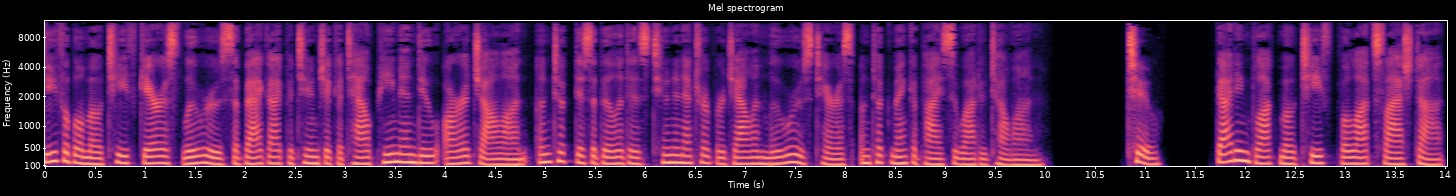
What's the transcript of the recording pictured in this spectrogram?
Defable motif garis lurus sebagai petunjuk atau pemandu ara jalan untuk disabilitas tunanetra berjalan lurus teras untuk mencapai suatu tujuan. 2. Guiding block motif bulat slash dot.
